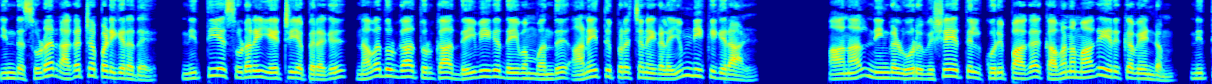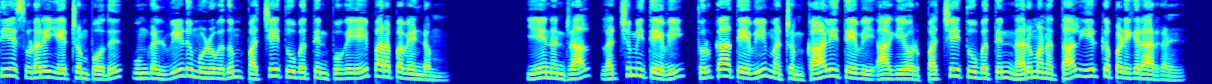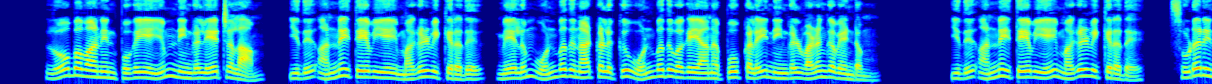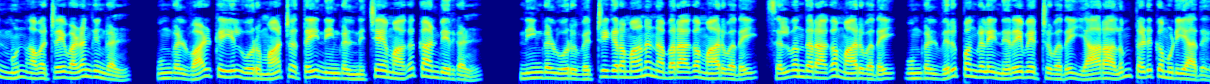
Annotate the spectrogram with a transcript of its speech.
இந்த சுடர் அகற்றப்படுகிறது. நித்திய சுடரை ஏற்றிய பிறகு நவதுர்கா துர்கா தெய்வீக தெய்வம் வந்து அனைத்து பிரச்சனைகளையும் நீக்குகிறாள். ஆனால் நீங்கள் ஒரு விஷயத்தில் குறிப்பாக கவனமாக இருக்க வேண்டும். நித்திய சுடரை ஏற்றும்போது உங்கள் வீடு முழுவதும் பச்சை தூபத்தின் புகையை பரப்ப வேண்டும். ஏனென்றால் லட்சுமி தேவி துர்கா தேவி மற்றும் காளி தேவி ஆகியோர் பச்சை தூபத்தின் நறுமணத்தால் ஈர்க்கப்படுகிறார்கள். லோபவானின் புகையையும் நீங்கள் ஏற்றலாம். இது அன்னை தேவியை மகிழ்விக்கிறது. மேலும் ஒன்பது நாட்களுக்கு ஒன்பது வகையான பூக்களை நீங்கள் வழங்க வேண்டும். இது அன்னை தேவியை மகிழ்விக்கிறது. சுடரின் முன் அவற்றை வழங்குங்கள். உங்கள் வாழ்க்கையில் ஒரு மாற்றத்தை நீங்கள் நிச்சயமாக காண்பீர்கள். நீங்கள் ஒரு வெற்றிகரமான நபராக மாறுவதை செல்வந்தராக மாறுவதை உங்கள் விருப்பங்களை நிறைவேற்றுவதை யாராலும் தடுக்க முடியாது.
